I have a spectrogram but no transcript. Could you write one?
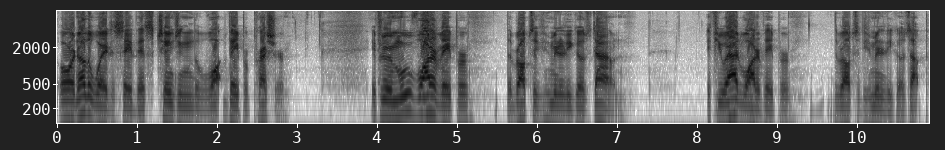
Or another way to say this, changing the vapor pressure. If you remove water vapor, the relative humidity goes down. If you add water vapor, the relative humidity goes up.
